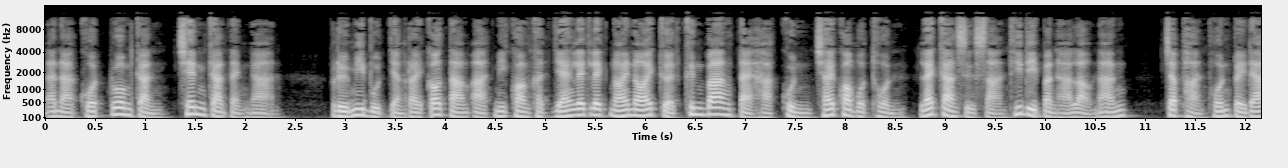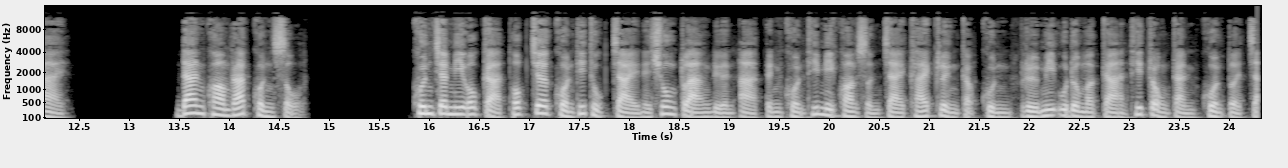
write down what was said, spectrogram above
นอนาคตร่วมกัน เช่นการแต่งงาน หรือมีบุตรอย่างไรก็ตามอาจมีความขัดแย้งเล็กๆ น้อยๆ เกิดขึ้นบ้าง แต่หากคุณใช้ความอดทน และการสื่อสารที่ดีปัญหาเหล่านั้น จะผ่านพ้นไปได้ ด้านความรักคนโสด คุณจะมีโอกาสพบเจอคนที่ถูกใจในช่วงกลางเดือนอาจเป็นคนที่มีความสนใจคล้ายคลึงกับคุณ หรือมีอุดมการณ์ที่ตรงกันควรเปิดใจ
